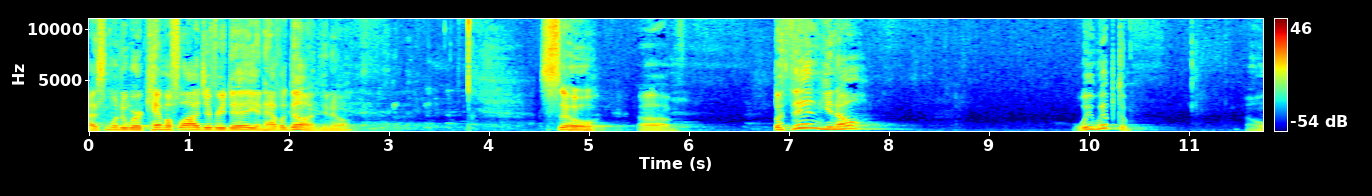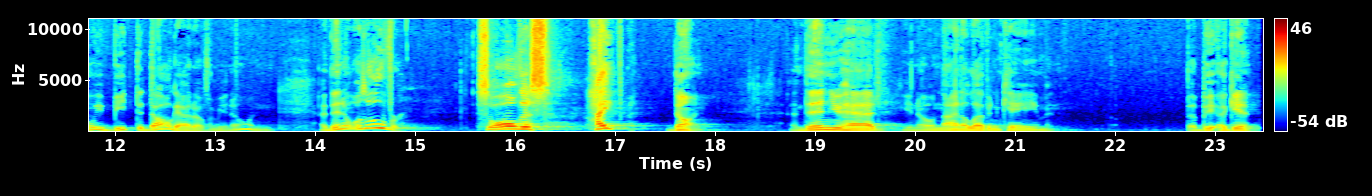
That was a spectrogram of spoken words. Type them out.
I just wanted to wear camouflage every day and have a gun, you know. So, um, but then, you know, we whipped them. Oh, we beat the dog out of them, you know, and, and then it was over. So all this hype done. And then you had, you know, 9 11 came, and again,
